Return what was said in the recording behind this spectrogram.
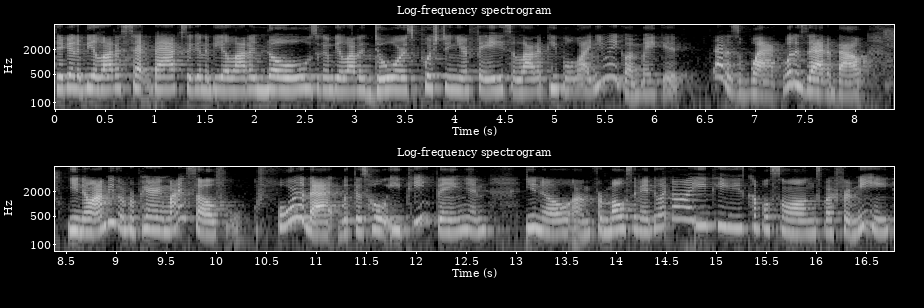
there're going to be a lot of setbacks, there're going to be a lot of no's, there's going to be a lot of doors pushed in your face. A lot of people like, you ain't going to make it. That is whack. What is that about? You know, I'm even preparing myself for that with this whole EP thing and you know, um, for most, it may be like, oh, EPs, couple songs. But for me,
